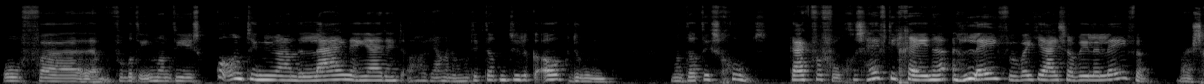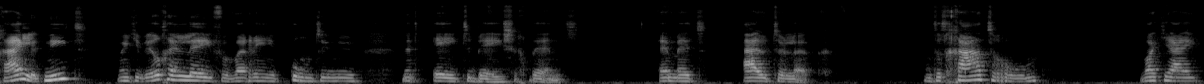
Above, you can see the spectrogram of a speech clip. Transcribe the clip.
of uh, bijvoorbeeld iemand die is continu aan de lijn en jij denkt: Oh ja, maar dan moet ik dat natuurlijk ook doen. Want dat is goed. Kijk vervolgens, heeft diegene een leven wat jij zou willen leven? Waarschijnlijk niet. Want je wil geen leven waarin je continu met eten bezig bent. en met uiterlijk. Want het gaat erom wat jij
